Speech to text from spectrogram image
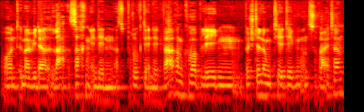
und immer wieder Sachen in den, also Produkte in den Warenkorb legen, Bestellungen tätigen und so weiter,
